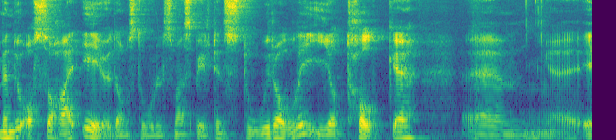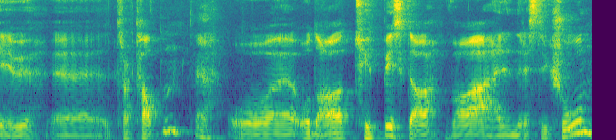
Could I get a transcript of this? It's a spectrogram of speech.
men du også har EU-domstolen, som har spilt en stor rolle i å tolke EU-traktaten. Ja. Og, og da typisk da Hva er en restriksjon?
